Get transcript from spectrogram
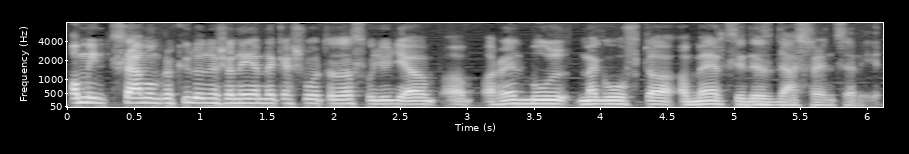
amint számomra különösen érdekes volt az az, hogy ugye a, a, Red Bull megóvta a Mercedes DAS rendszerét.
